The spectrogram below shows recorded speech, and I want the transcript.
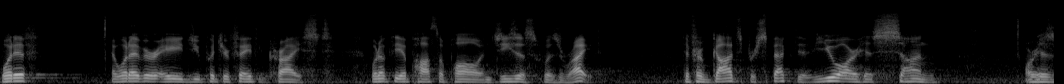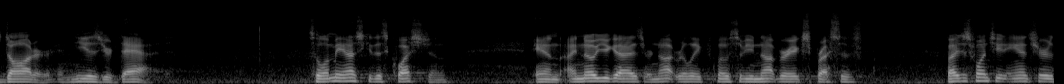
What if, at whatever age, you put your faith in Christ? What if the Apostle Paul and Jesus was right? That from God's perspective, you are His son or His daughter, and He is your dad. So let me ask you this question and I know you guys are not really, most of you, not very expressive, but I just want you to answer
